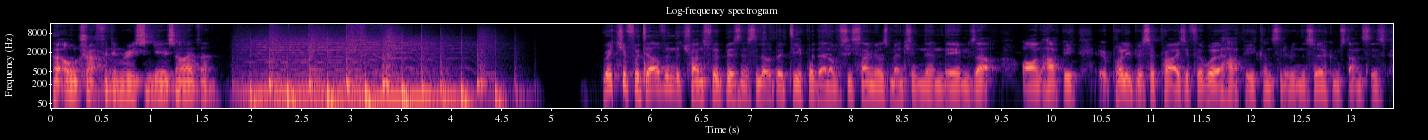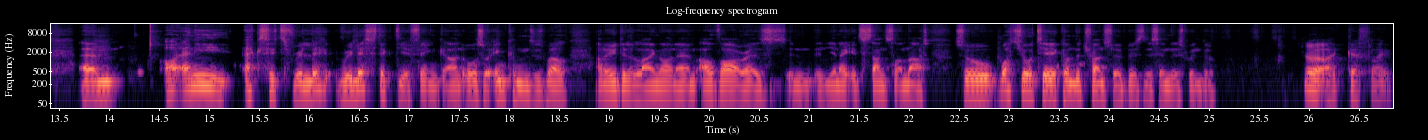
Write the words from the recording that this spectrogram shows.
at Old Trafford in recent years either. Richard, for delving the transfer business a little bit deeper, then obviously Samuel's mentioned them names that aren't happy. It would probably be a surprise if they were happy considering the circumstances. Um, are any exits reali- realistic, do you think? And also incomes as well. I know you did a line on um, Alvarez in, in United's stance on that. So, what's your take on the transfer business in this window? Well, I guess, like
